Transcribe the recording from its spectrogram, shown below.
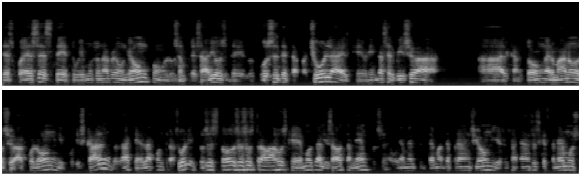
después este, tuvimos una reunión con los empresarios de los buses de Tapachula, el que brinda servicio a al cantón hermano Ciudad Colón y Puriscal, ¿verdad? Que es la Contrasul. Entonces, todos esos trabajos que hemos realizado también, pues eh, obviamente en temas de prevención y esos alianzas que tenemos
